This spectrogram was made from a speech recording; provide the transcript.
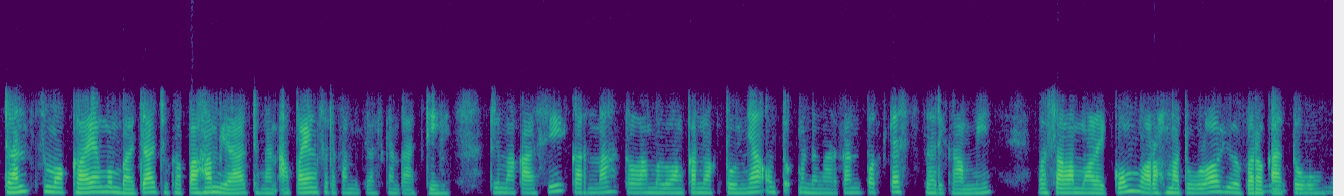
Dan semoga yang membaca juga paham ya dengan apa yang sudah kami jelaskan tadi. Terima kasih karena telah meluangkan waktunya untuk mendengarkan podcast dari kami. Wassalamualaikum warahmatullahi wabarakatuh.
